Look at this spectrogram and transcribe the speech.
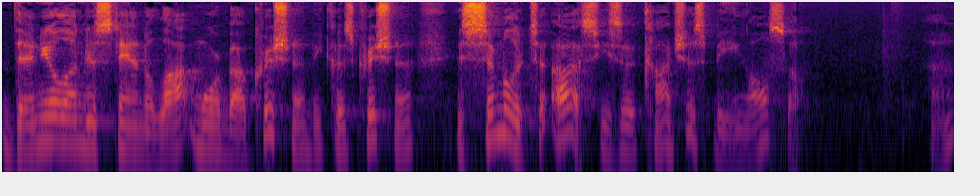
Then you'll understand a lot more about Krishna because Krishna is similar to us. He's a conscious being also. Huh?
